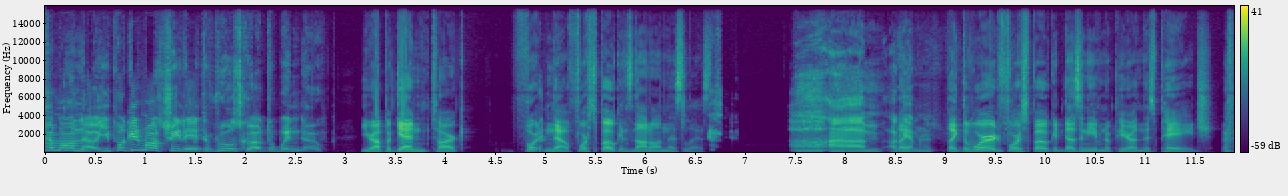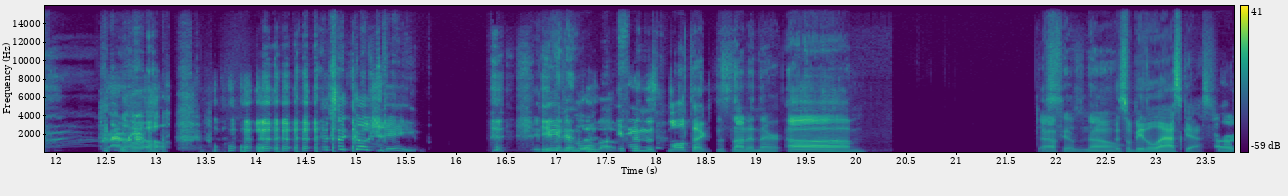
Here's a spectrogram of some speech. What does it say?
Come on now. You put Kingdom Hearts 3 there, the rules go out the window. You're up again, Tark. For no, Forspoken's not on this list. Oh, um. Okay. Like- I'm gonna. Like the word Forspoken doesn't even appear on this page. well. It's a good game. It even in more the, love. even in the small text, it's not in there. Um. Starfields, no. This will be the last guess. Star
